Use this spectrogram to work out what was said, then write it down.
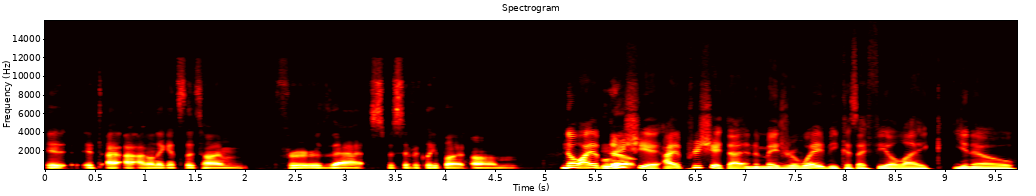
it it I, I don't think it's the time for that specifically, but um, no, I appreciate no. I appreciate that in a major way because I feel like you know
